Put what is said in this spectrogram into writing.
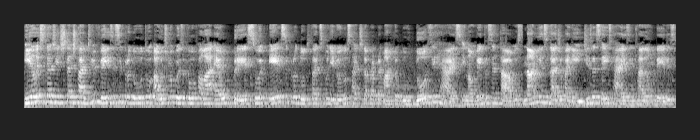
E antes da gente testar de vez esse produto, a última coisa que eu vou falar é o preço. Esse produto está disponível no site da própria marca por R$12,90. Na minha cidade eu paguei R$16,00 em cada um deles.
